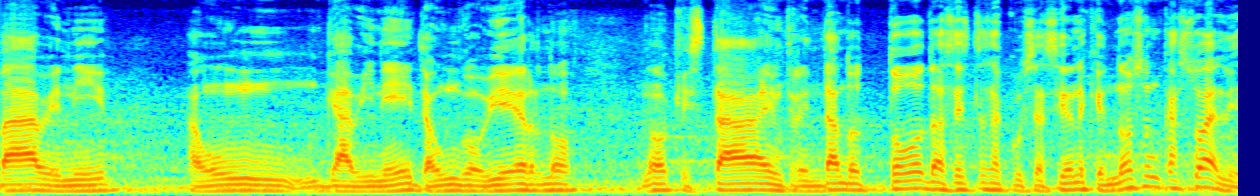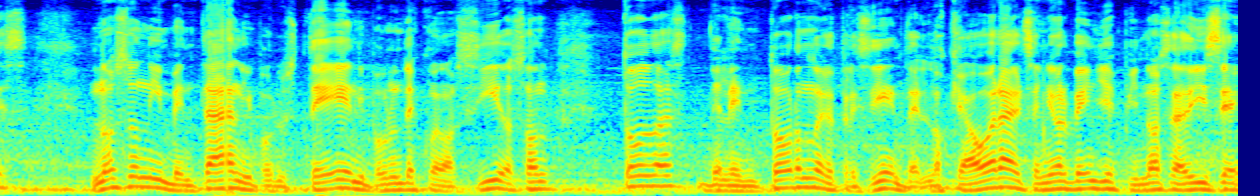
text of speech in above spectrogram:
va a venir a un gabinete, a un gobierno? que está enfrentando todas estas acusaciones que no son casuales, no son inventadas ni por usted ni por un desconocido, son todas del entorno del presidente. Los que ahora el señor Benji Espinosa dice,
